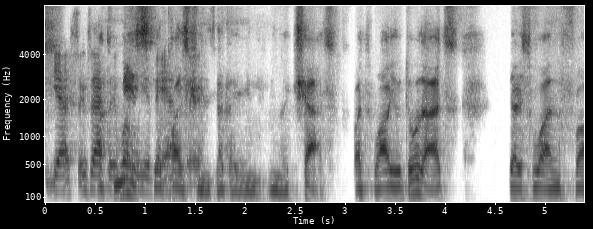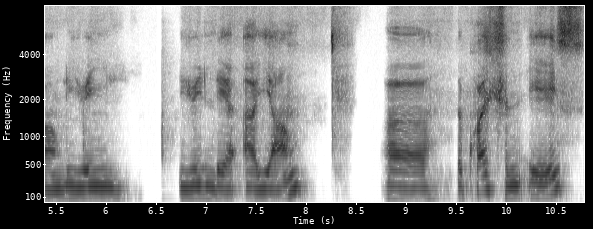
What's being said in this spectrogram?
yes, exactly. miss the questions that are in, in the chat. But while you do that, there's one from Li Yun Yun Yang. Uh, the question is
